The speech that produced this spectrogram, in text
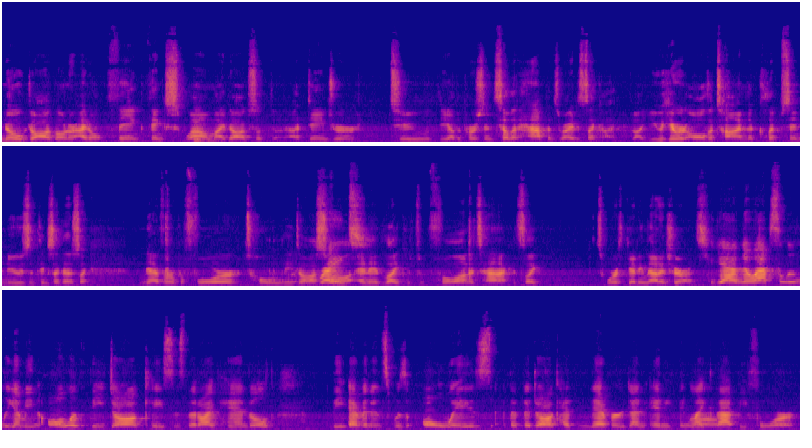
no dog owner, I don't think, thinks, "Wow, my dog's a, a danger to the other person." Until it happens, right? It's like uh, you hear it all the time, the clips in news and things like that. It's like never before, totally docile, Right. and it like full-on attack. It's like it's worth getting that insurance. Yeah, no, absolutely. I mean, all of the dog cases that I've handled, the evidence was always that the dog had never done anything like Wow. that before.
